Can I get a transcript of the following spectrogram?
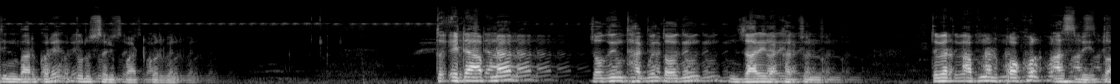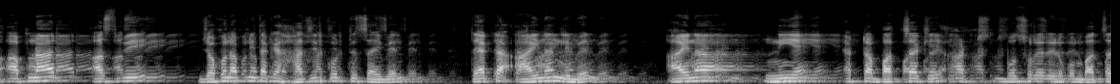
তিনবার করে দুরুদ শরীফ পাঠ করবেন। তো এটা আপনার যতদিন থাকবেন ততদিন জারি রাখার জন্য। তো এবার আপনার কখন আসবে? তো আপনার আসবে যখন আপনি তাকে হাজির করতে চাইবেন তো একটা আয়না নেবেন। আয়না নিয়ে একটা বাচ্চাকে আট বছরের এরকম বাচ্চা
